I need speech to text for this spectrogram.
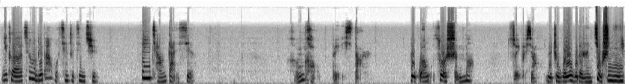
你可千万别把我牵扯进去。非常感谢。很好，贝里西大人，不管我做什么，最不想与之为伍的人就是你。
